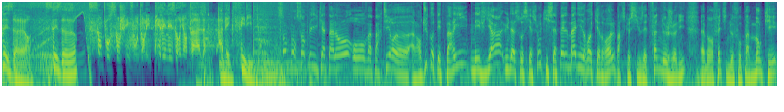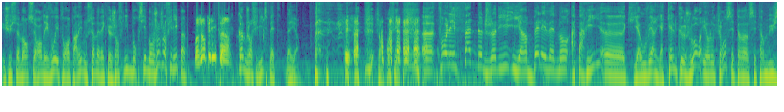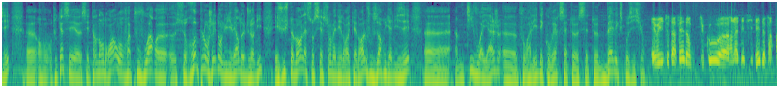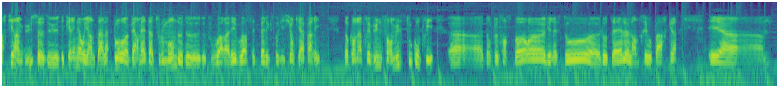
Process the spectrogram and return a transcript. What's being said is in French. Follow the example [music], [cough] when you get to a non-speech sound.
13h, 16h, 100% chez vous dans les Pyrénées-Orientales avec Philippe. 100% pays catalan, on va partir euh, alors du côté de Paris, mais via une association qui s'appelle Mad Rock and Roll, parce que si vous êtes fan de Johnny, eh ben en fait il ne faut pas manquer justement ce rendez-vous. Et pour en parler, nous sommes avec Jean-Philippe Boursier. Bonjour Jean-Philippe. Bonjour Philippe. Comme Jean-Philippe Smet d'ailleurs. C'est ça. [laughs] J'en profite. Euh, pour les fans de Johnny, il y a un bel événement à Paris euh, qui a ouvert il y a quelques jours et en l'occurrence c'est un c'est un musée. Euh, en, en tout cas c'est c'est un endroit où on va pouvoir euh, euh, se replonger dans l'univers de Johnny et justement l'association Madrid Rock'n'Roll vous organisez euh, un petit voyage euh, pour aller découvrir cette cette belle exposition. Et oui, tout à fait. Donc du coup, euh, on a décidé de faire partir un bus euh, de- des Pyrénées-Orientales pour euh, permettre à tout le monde de, de pouvoir aller voir cette belle exposition qui est à Paris. Donc on a prévu une formule tout compris. Euh, donc le transport, euh, les restos, euh, l'hôtel, l'entrée au parc et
